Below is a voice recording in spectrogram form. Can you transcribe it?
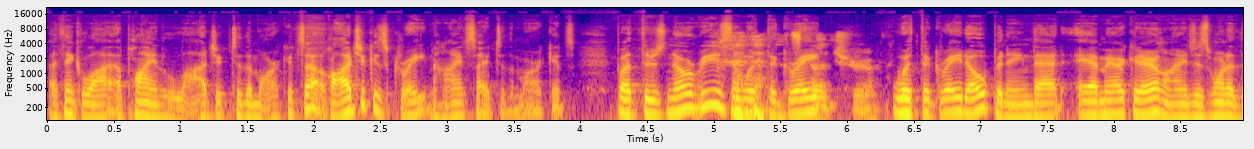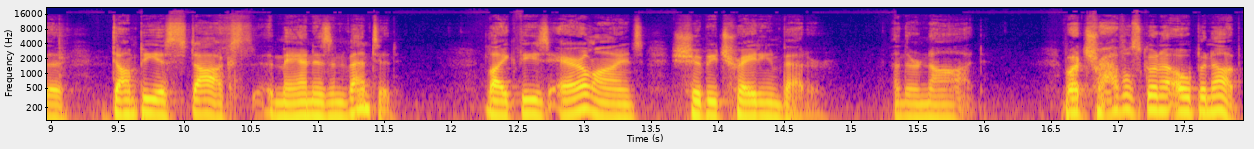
I think lo- applying logic to the markets, uh, logic is great in hindsight to the markets, but there's no reason with the great so with the great opening that American Airlines is one of the dumpiest stocks man has invented. Like these airlines should be trading better, and they're not. But travel's going to open up.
